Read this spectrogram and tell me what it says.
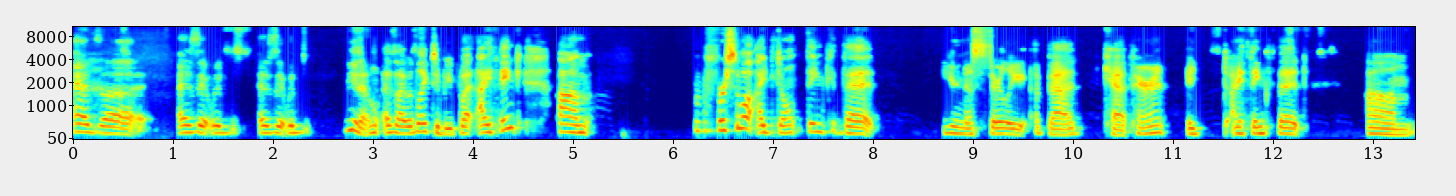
as uh, as it would as it would you know as I would like to be. But I think um, first of all, I don't think that you're necessarily a bad cat parent. I I think that um,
